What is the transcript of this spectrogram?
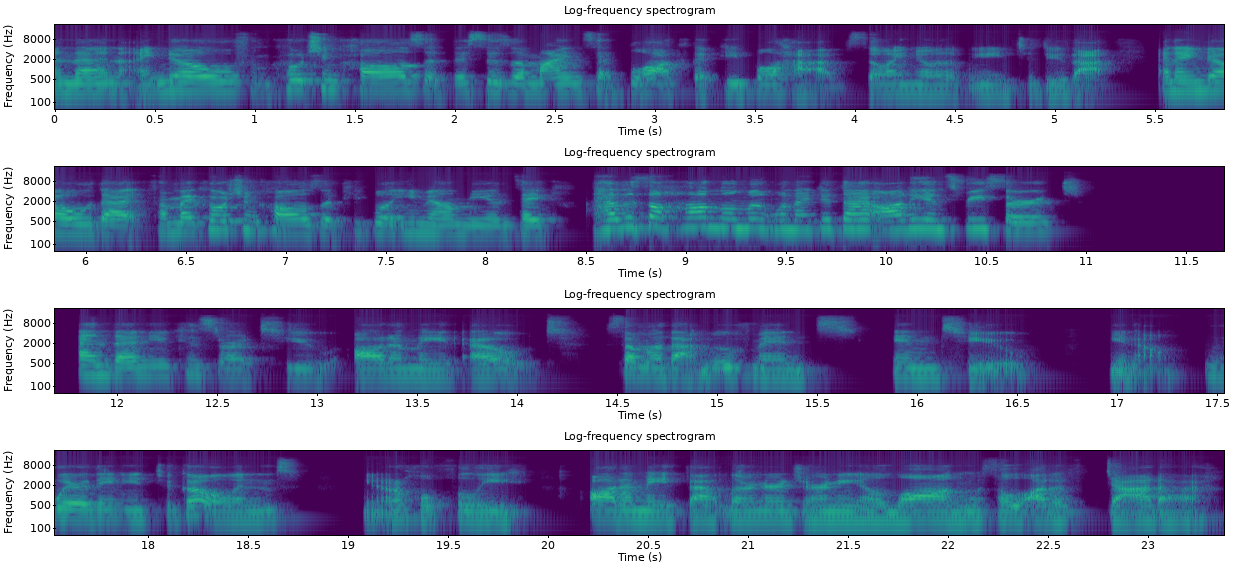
and then I know from coaching calls that this is a mindset block that people have. So I know that we need to do that. And I know that from my coaching calls that people email me and say, I had this aha moment when I did that audience research. And then you can start to automate out some of that movement into, you know, where they need to go and, you know, hopefully automate that learner journey along with a lot of data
